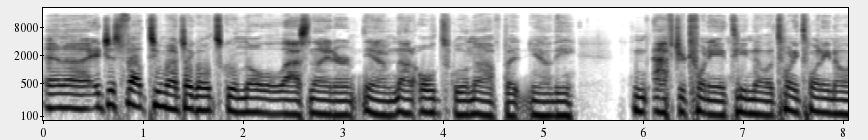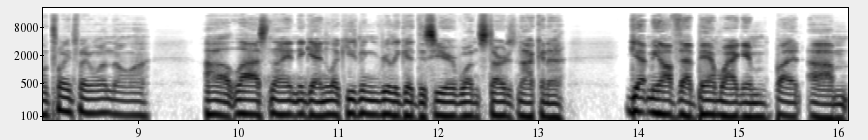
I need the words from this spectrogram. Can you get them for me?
and uh, it just felt too much like old school Nola last night, or you know, not old school enough, but you know, the after 2018 Nola, 2020 Nola, 2021 Nola uh, last night. And again, look, he's been really good this year. One start is not going to get me off that bandwagon, but um,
